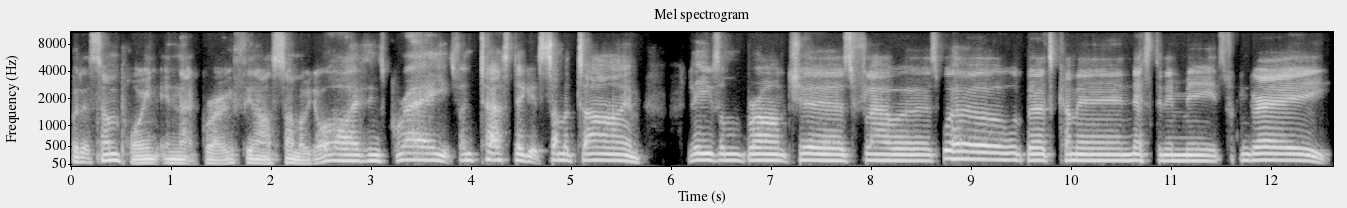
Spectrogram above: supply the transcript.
But at some point in that growth in our summer, we go, Oh, everything's great. It's fantastic. It's summertime. Leaves on branches, flowers. Whoa, the birds come in, nesting in me. It's fucking great.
